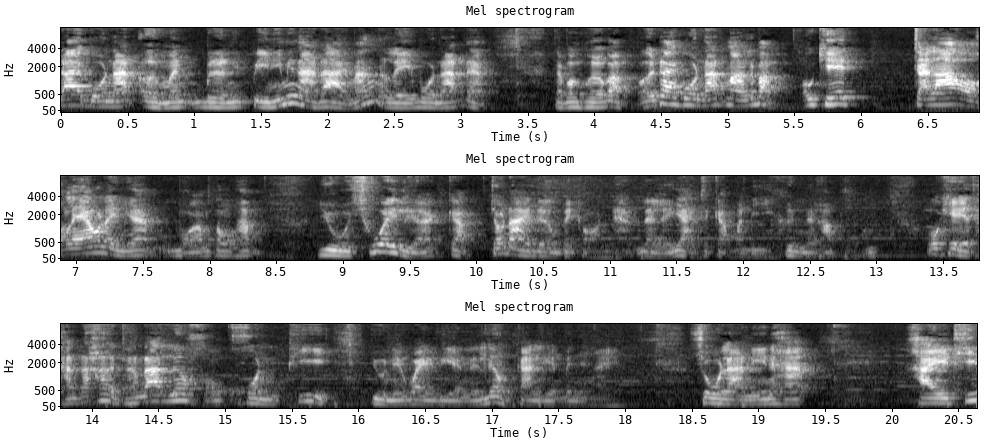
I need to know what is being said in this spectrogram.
ได้โบนัสเออมันเดือนนี้ปีนี้ไม่น่าได้มั้งเลยโบนัสเนี่ยแต่เผลอแบบเออได้โบนัสมาแล้วแบบโอเคจะลาออกแล้วอะไรเงี้ยบอกตามตรงครับ อยู่ช่วยเหลือกับเจ้านายเดิมไปก่อนนะครับหลายๆอย่างจะกลับมาดีขึ้นนะครับผม โอเคทางด้านทางด้านเรื่องของคนที่อยู่ในวัยเรียนในเรื่องของการเรียนเป็นยังไงช่วงเวลานี้นะฮะใครที่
